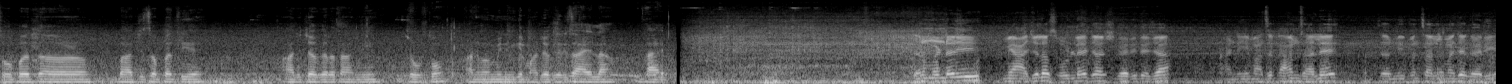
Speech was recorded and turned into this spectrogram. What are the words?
सोबत भाजी चपाती आहे. आजीच्या घरात आम्ही जेवतो आणि मग मी निघेल माझ्या घरी जायला. बाय. तर मंडळी मी आजीला सोडलं आहे जस्ट घरी त्याच्या. आणि माझं काम झालं आहे तर मी पण चाललो माझ्या घरी.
